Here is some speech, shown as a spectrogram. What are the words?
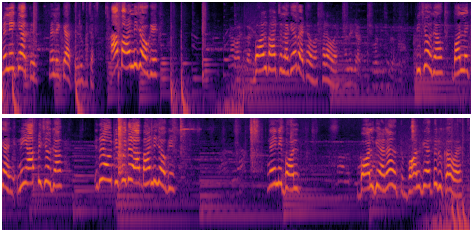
मैं लेके आती हूँ मैं लेके आती हूँ रुक जाओ आप बाहर नहीं जाओगे। बॉल बाहर चला गया बैठा हुआ खड़ा हुआ है। पीछे हो जाओ बॉल लेके आएँगे। नहीं आप पीछे हो जाओ। इधर आओ टिप्पू इधर आप बाहर नहीं जाओगे। नहीं नहीं बॉल बॉल गया ना तो बॉल गया तो रुका हुआ है।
